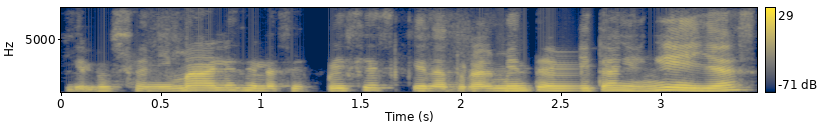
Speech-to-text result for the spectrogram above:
de los animales, de las especies que naturalmente habitan en ellas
